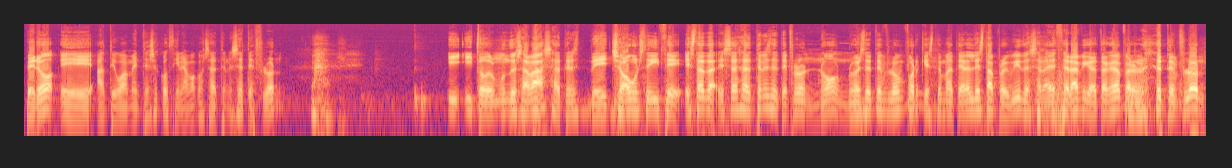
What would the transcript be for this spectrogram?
pero eh, antiguamente se cocinaba con sartenes de teflón. Y, todo el mundo usaba sartenes. De hecho, aún se dice, esta, esta sartén es de teflón. No, no es de teflón porque este material está prohibido. Será de cerámica, pero no es de teflón.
